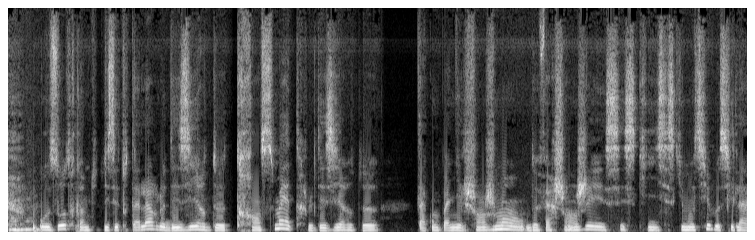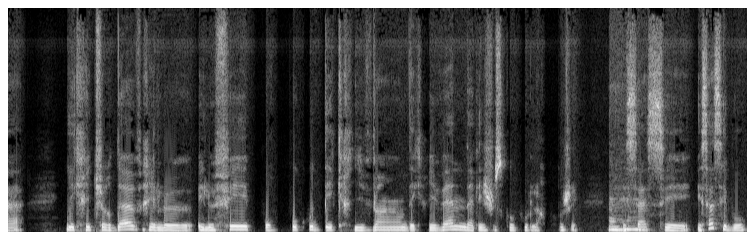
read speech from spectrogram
mm-hmm. aux autres, comme tu disais tout à l'heure, le désir de transmettre, le désir de d'accompagner le changement, de faire changer. C'est ce qui c'est ce qui motive aussi la l'écriture d'œuvres et le et le fait pour beaucoup d'écrivains, d'écrivaines d'aller jusqu'au bout de leur projet. Et mm-hmm. ça c'est et ça c'est beau.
